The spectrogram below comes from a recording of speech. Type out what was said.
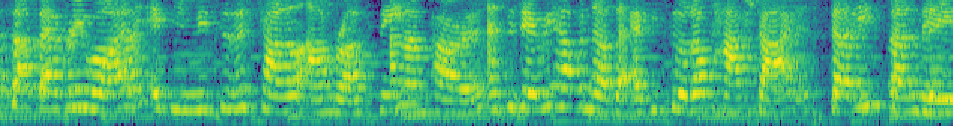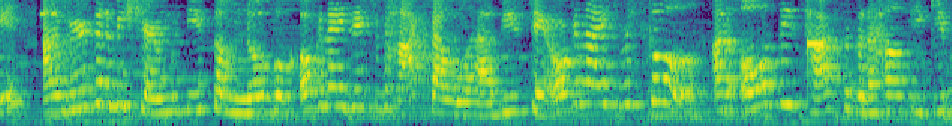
What's up everyone? If you're new to this channel, I'm Roxy. And I'm Paris. And today we have another episode of Hashtag Study Sundays. And we're going to be sharing with you some notebook organization hacks that will help you stay organized for school. And all of these hacks are going to help you keep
